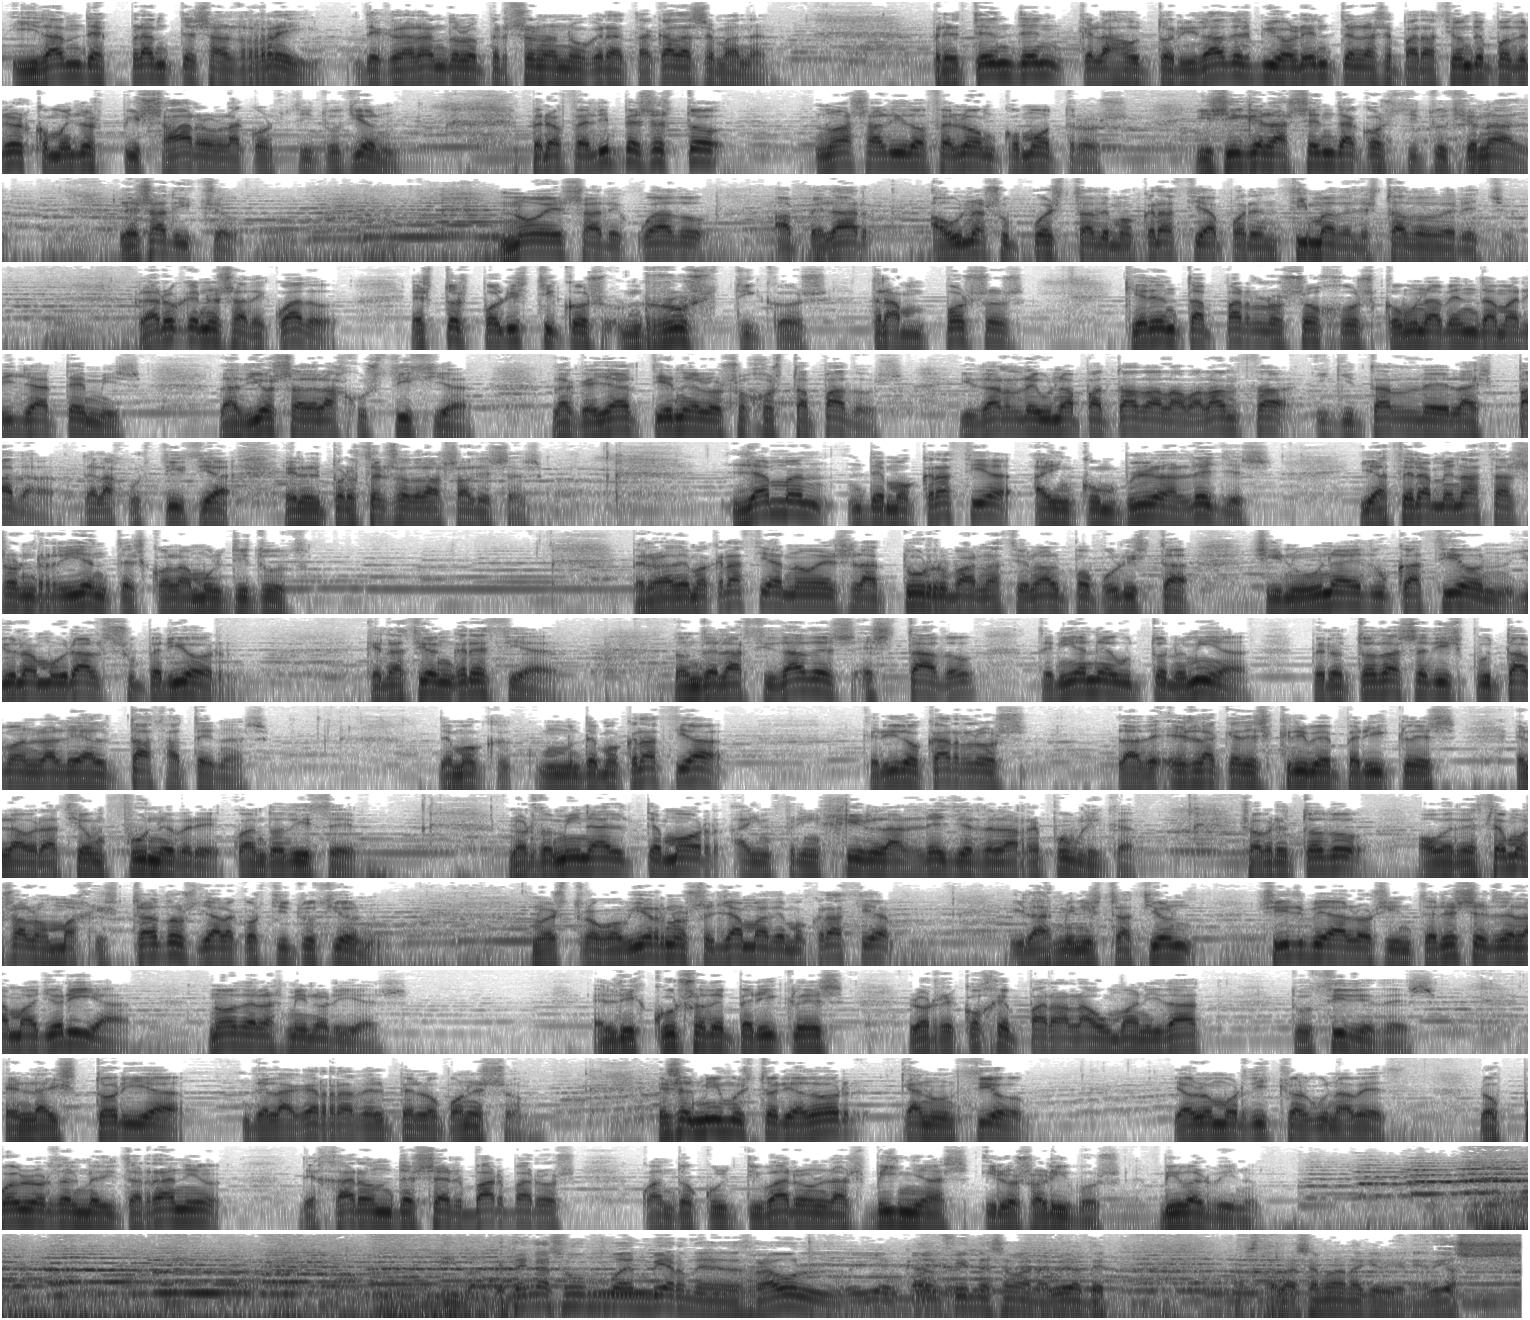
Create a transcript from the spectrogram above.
y dan desplantes al rey, declarándolo persona no grata cada semana. Pretenden que las autoridades violenten la separación de poderes como ellos pisaron la Constitución. Pero Felipe VI no ha salido felón como otros y sigue la senda constitucional. Les ha dicho, no es adecuado apelar a una supuesta democracia por encima del Estado de Derecho. Claro que no es adecuado. Estos políticos rústicos, tramposos, quieren tapar los ojos con una venda amarilla a Temis, la diosa de la justicia, la que ya tiene los ojos tapados, y darle una patada a la balanza y quitarle la espada de la justicia en el proceso de las salesas. Llaman democracia a incumplir las leyes y hacer amenazas sonrientes con la multitud. Pero la democracia no es la turba nacional populista, sino una educación y una moral superior que nació en Grecia, donde las ciudades-estado tenían autonomía, pero todas se disputaban la lealtad a Atenas. Democ democracia, querido Carlos, es la que describe Pericles en la oración fúnebre cuando dice, nos domina el temor a infringir las leyes de la República. Sobre todo, obedecemos a los magistrados y a la Constitución. Nuestro gobierno se llama democracia y la administración sirve a los intereses de la mayoría, no de las minorías. El discurso de Pericles lo recoge para la humanidad Tucídides en la historia de la guerra del Peloponeso. Es el mismo historiador que anunció, ya lo hemos dicho alguna vez, los pueblos del Mediterráneo dejaron de ser bárbaros cuando cultivaron las viñas y los olivos. ¡Viva el vino! Tengas un buen viernes, Raúl. Muy bien, buen fin de semana, cuídate. Hasta la semana que viene. Adiós.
